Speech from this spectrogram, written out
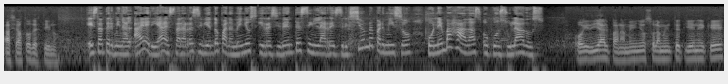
hacia otros destinos. Esta terminal aérea estará recibiendo panameños y residentes sin la restricción de permiso con embajadas o consulados. Hoy día el panameño solamente tiene que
